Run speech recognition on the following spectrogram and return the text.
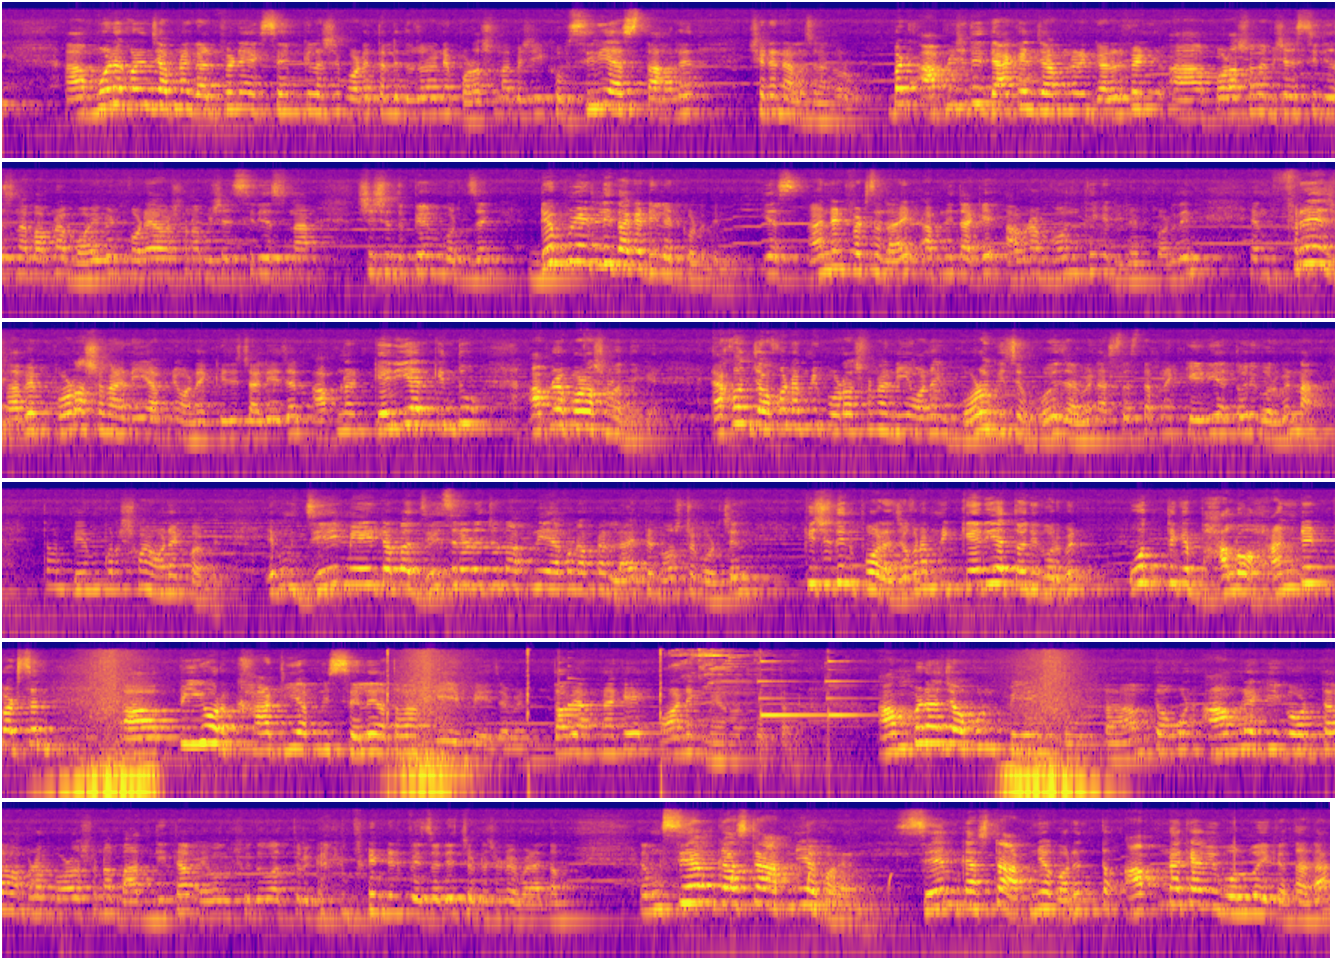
মনে করেন যে আপনার গার্লফ্রেন্ড এক সেম ক্লাসে পড়ে, তাহলে দুজনে পড়াশোনা বেশি খুব সিরিয়াস তাহলে সেটা নিয়ে আলোচনা করো বাট আপনি যদি দেখেন যে আপনার গার্লফ্রেন্ড পড়াশোনা বিষয়ে সিরিয়াস না বা আপনার বয়ফ্রেন্ড পড়াশোনা বিষয়ে সিরিয়াস না, সে শুধু প্রেম করতে চায় ডেফিনেটলি তাকে ডিলিট করে দিন। ইয়েস হান্ড্রেড পার্সেন্ট রাইট আপনি তাকে আপনার মন থেকে ডিলিট করে দিন এবং ফ্রেশভাবে পড়াশোনা নিয়ে আপনি অনেক কিছু চালিয়ে যান। আপনার কেরিয়ার কিন্তু আপনার পড়াশোনার দিকে। এখন যখন আপনি পড়াশোনা নিয়ে অনেক বড় কিছু হয়ে যাবেন, আস্তে আস্তে আপনার কেরিয়ার তৈরি করবেন না, তখন প্রেম করার সময় অনেক পাবেন। এবং যে মেয়েটা বা যে ছেলেটার জন্য আপনি এখন আপনার লাইফটা নষ্ট করছেন, কিছুদিন পরে যখন আপনি কেরিয়ার তৈরি করবেন, ওর থেকে ভালো হান্ড্রেড পার্সেন্ট পিওর খাটিয়ে আপনি ছেলে অথবা মেয়ে পেয়ে যাবেন। তবে আপনাকে অনেক মেহনত করতে হবে। আমরা যখন প্রেম করতাম, তখন আমরা কি করতাম? আমরা পড়াশোনা বাদ দিতাম এবং শুধুমাত্র গার্লফ্রেন্ডের পেছনে ছোট ছোট বেড়াতাম। এবং সেম কাজটা আপনিও করেন। সেম কাজটা আপনিও করেন। তো আপনাকে আমি বলব এই কথাটা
